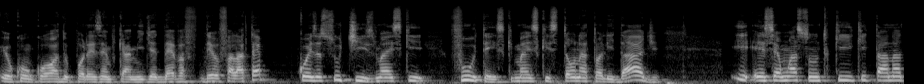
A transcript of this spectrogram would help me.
eu concordo, por exemplo, que a mídia deve, deve falar até coisas sutis, mas que fúteis, que, mas que estão na atualidade. E esse é um assunto que está na,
